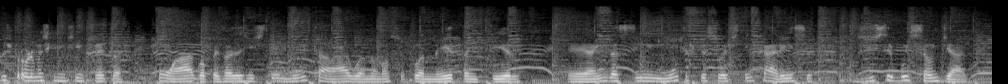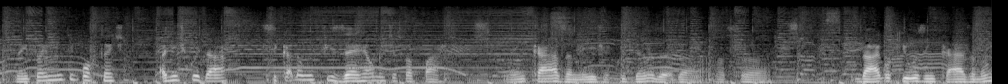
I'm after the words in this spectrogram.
dos problemas que a gente enfrenta com água, apesar de a gente ter muita água no nosso planeta inteiro, é, ainda assim muitas pessoas têm carência de distribuição de água. Né? Então é muito importante a gente cuidar, se cada um fizer realmente a sua parte, né? em casa mesmo, cuidando da, da nossa da água que usa em casa, não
